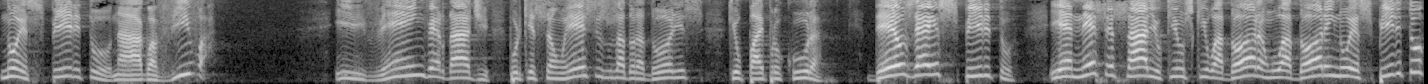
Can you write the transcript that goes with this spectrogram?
no Espírito, na água viva. E vem verdade, porque são esses os adoradores que o Pai procura. Deus é Espírito, e é necessário que os que o adoram o adorem no Espírito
